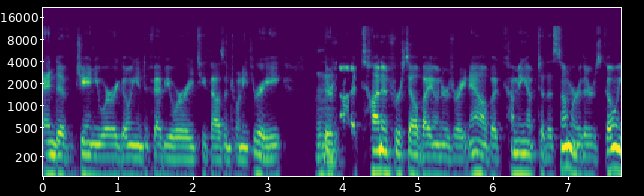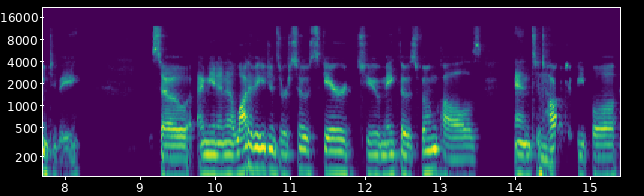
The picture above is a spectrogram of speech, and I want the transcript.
end of January going into February 2023. Mm-hmm. There's not a ton of for sale by owners right now, but coming up to the summer, there's going to be. So, I mean, and a lot of agents are so scared to make those phone calls and to mm. talk to people.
